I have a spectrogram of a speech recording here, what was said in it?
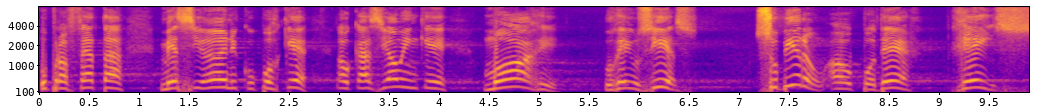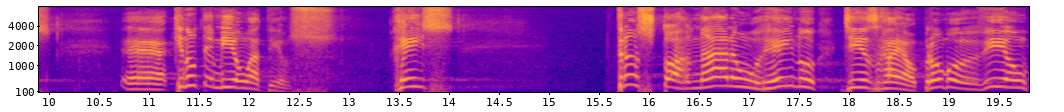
o profeta messiânico, porque na ocasião em que morre o rei Uzias, subiram ao poder reis é, que não temiam a Deus, reis transtornaram o reino de Israel, promoviam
